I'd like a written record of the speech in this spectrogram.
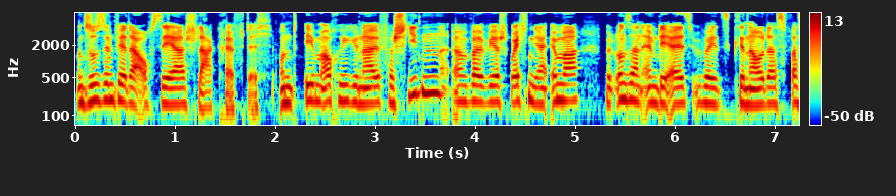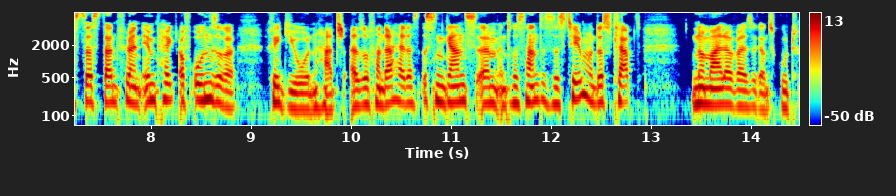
Und so sind wir da auch sehr schlagkräftig und eben auch regional verschieden, äh, weil wir sprechen ja immer mit unseren MDLs über jetzt genau das, was das dann für einen Impact auf unsere Region hat. Also von daher, das ist ein ganz ähm, interessantes System und das klappt normalerweise ganz gut.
